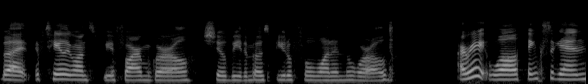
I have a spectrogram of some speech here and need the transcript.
But if Taylor wants to be a farm girl, she'll be the most beautiful one in the world. All right, well, thanks again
